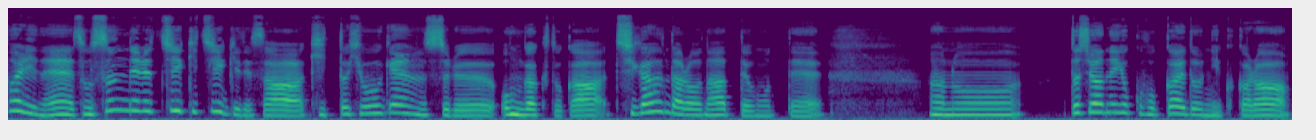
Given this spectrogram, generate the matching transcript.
ぱりね、その住んでる地域地域でさ、きっと表現する音楽とか違うんだろうなって思って、あのー、私はね、よく北海道に行くから、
